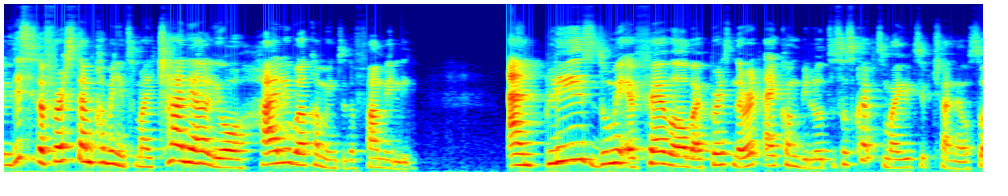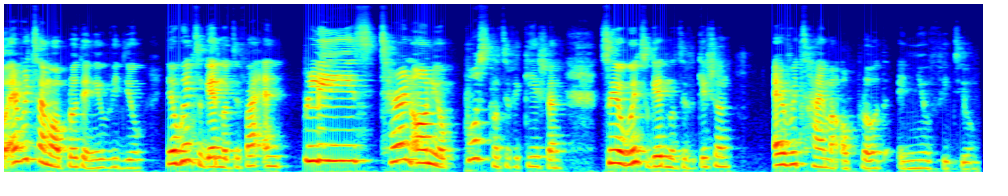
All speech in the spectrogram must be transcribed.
If this is the first time coming into my channel you're highly welcome into the family. And please do me a favor by pressing the red icon below to subscribe to my youtube channel. So every time i upload a new video you're going to get notified. And please turn on your post notification. So you're going to get notification every time i upload a new video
